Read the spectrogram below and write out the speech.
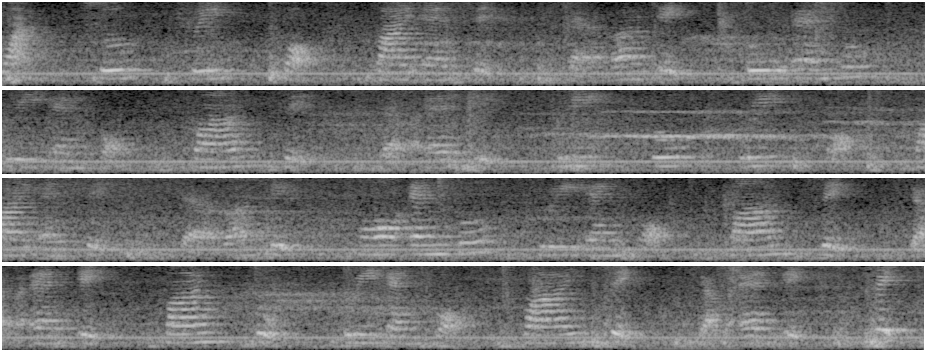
1, 2, 3, 4, 5 and 6, 7, 8, 2 and 2, 3 and 4, 5, 6, 7 and 8, 3, 2, 3, 4, 5 and 6, 7, 8, 4 and 2, 3 and 4, 5, 6, 7 and 8, 5, 2, 3 and 4, 5, 6, 7 and 8, 6,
